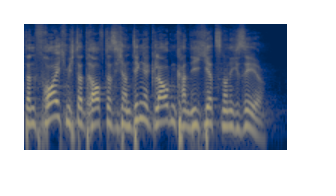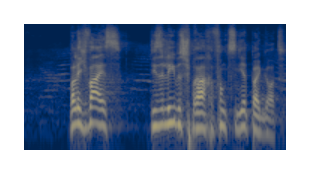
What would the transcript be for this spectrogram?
dann freue ich mich darauf, dass ich an Dinge glauben kann, die ich jetzt noch nicht sehe. Weil ich weiß, diese Liebessprache funktioniert bei Gott.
